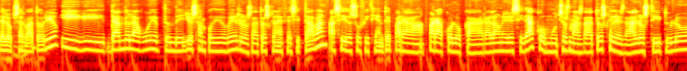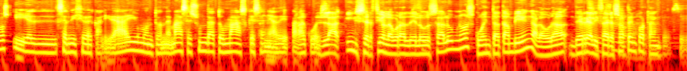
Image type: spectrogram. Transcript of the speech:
del observatorio y, dando la web donde ellos han podido ver los datos que necesitaban ha sido suficiente para, para colocar a la universidad con muchos más datos que les dan los títulos y el servicio de calidad y un montón de más. Es un dato más que se añade para el QS. La inserción laboral de los alumnos cuenta también a la hora de realizar sí, es un dato importante, sí.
